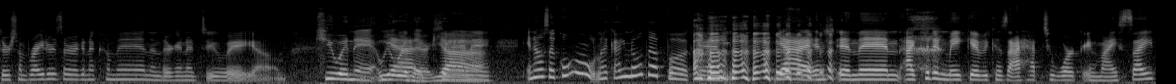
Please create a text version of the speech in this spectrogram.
there's some writers that are gonna come in, and they're gonna do a um, q&a we were there Q&A. yeah And I was like, oh, like I know that book. And, yeah, and, and then I couldn't make it because I had to work in my site.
